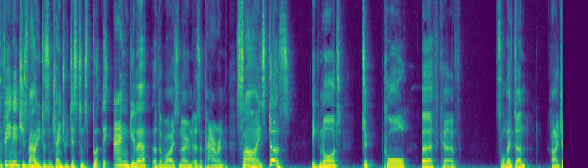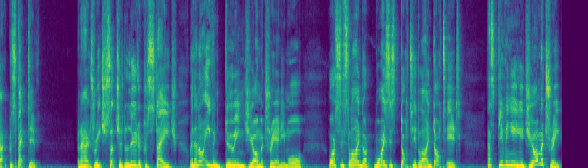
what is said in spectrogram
The feet and inches value doesn't change with distance, but the angular, otherwise known as apparent, size does. Ignored to call Earth curve. That's all they've done. Hijack perspective. But now it's reached such a ludicrous stage where they're not even doing geometry anymore. What's this line got? Why is this dotted line dotted? That's giving you your geometry.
